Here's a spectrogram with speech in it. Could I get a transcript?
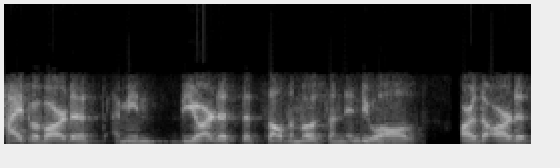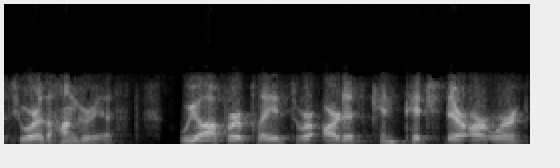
type of artist, I mean, the artists that sell the most on indie walls are the artists who are the hungriest. We offer a place where artists can pitch their artwork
